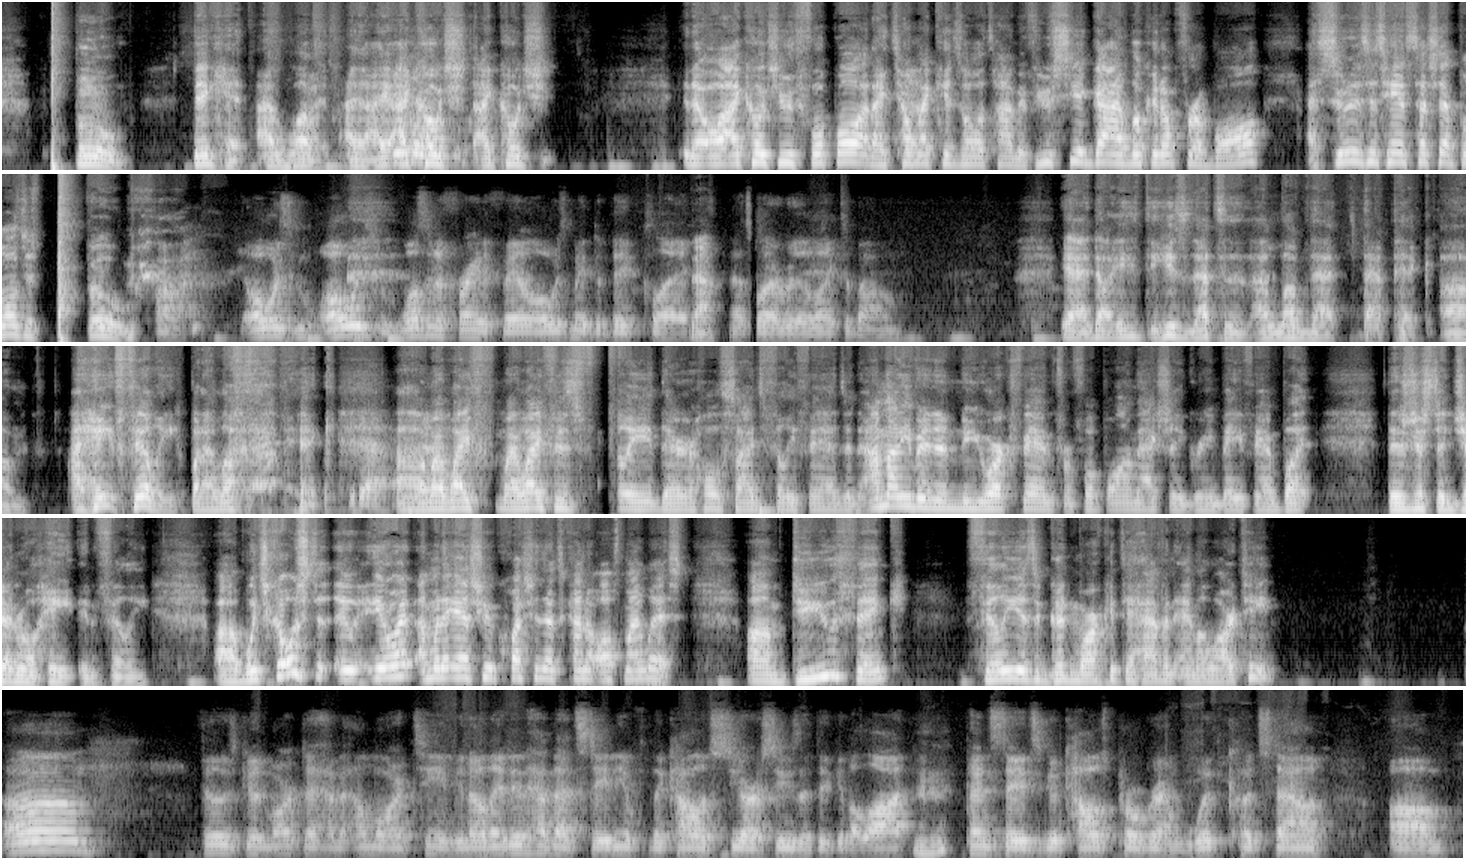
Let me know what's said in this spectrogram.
Boom, big hit. I love it. I, I, I coach I coach. You know, I coach youth football, and I tell yeah. my kids all the time: if you see a guy looking up for a ball, as soon as his hands touch that ball, just boom. Uh, always, always wasn't afraid to fail. Always made the big play. No. That's what I really liked about him. Yeah, no, he's, he's that's a, I love that that pick. Um, I hate Philly, but I love that pick. Yeah, uh, yeah. My wife, my wife is Philly. Their whole side's Philly fans, and I'm not even a New York fan for football. I'm actually a Green Bay fan, but there's just a general hate in Philly, uh, which goes to you know what? I'm going to ask you a question that's kind of off my list. Um, do you think Philly is a good market to have an MLR team? Um, Philly's good mark to have an MLR team. You know, they did have that stadium for the college CRCs that they get a lot. Mm-hmm. Penn State's a good college program with Kutztown. Um,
